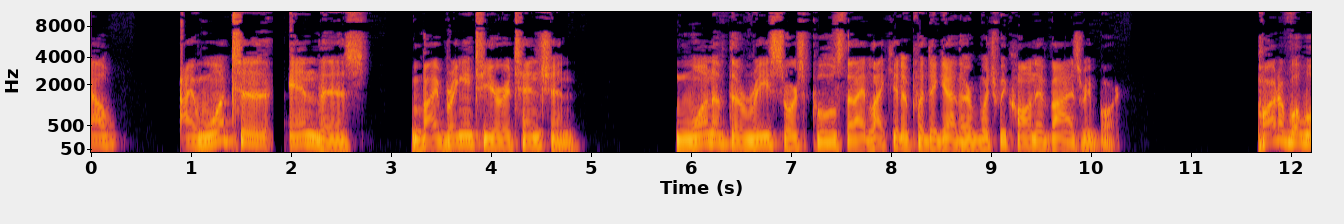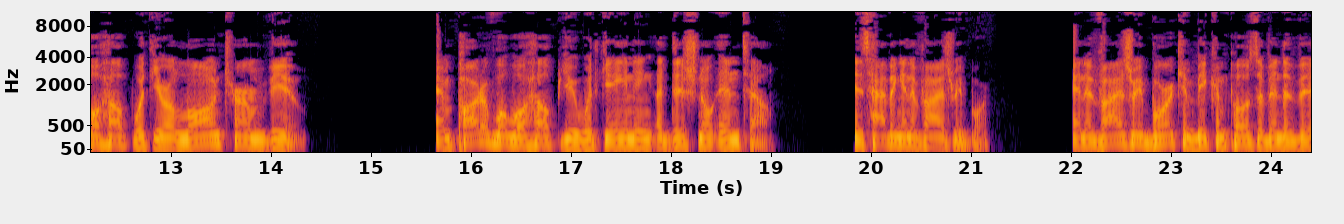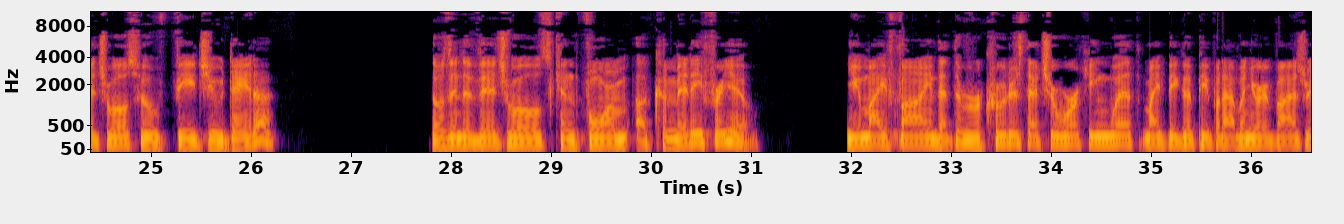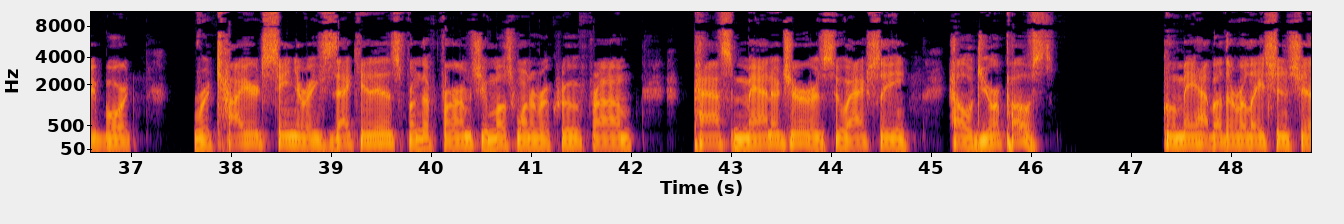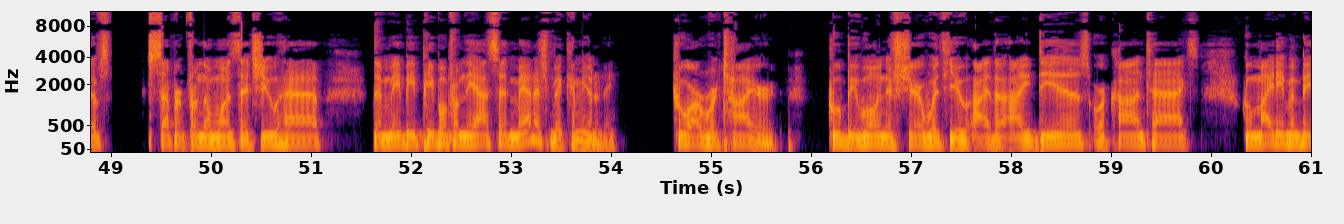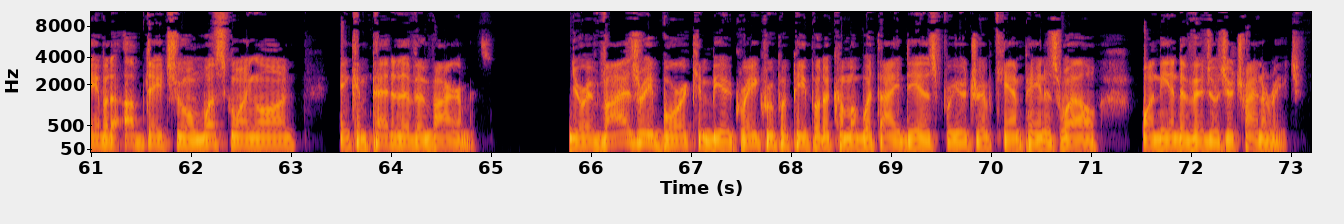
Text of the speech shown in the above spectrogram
Now, I want to end this by bringing to your attention one of the resource pools that I'd like you to put together, which we call an advisory board. Part of what will help with your long-term view and part of what will help you with gaining additional intel is having an advisory board. An advisory board can be composed of individuals who feed you data. Those individuals can form a committee for you. You might find that the recruiters that you're working with might be good people to have on your advisory board. Retired senior executives from the firms you most want to recruit from, past managers who actually held your post, who may have other relationships separate from the ones that you have. There may be people from the asset management community who are retired, who'd be willing to share with you either ideas or contacts, who might even be able to update you on what's going on in competitive environments. Your advisory board can be a great group of people to come up with ideas for your drip campaign as well on the individuals you're trying to reach.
